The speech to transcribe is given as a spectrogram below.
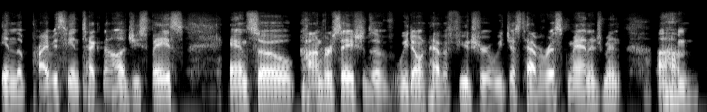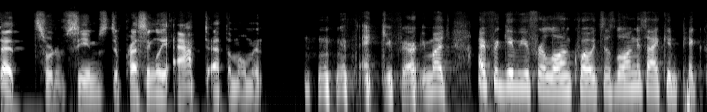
in the privacy and technology space. And so conversations of we don't have a future, we just have risk management, um, that sort of seems depressingly apt at the moment. Thank you very much. I forgive you for long quotes as long as I can pick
